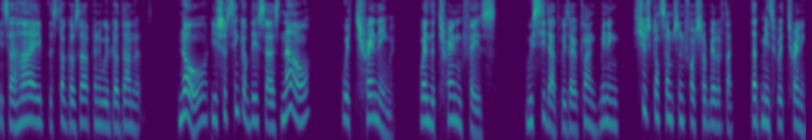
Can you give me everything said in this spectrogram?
it's a hype, the stock goes up and it will go down. No, you should think of this as now we're training. We're in the training phase. We see that with our client, meaning huge consumption for a short period of time. That means we're training.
